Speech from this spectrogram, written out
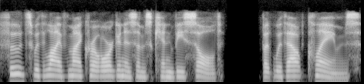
Foods with live microorganisms can be sold, but without claims.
